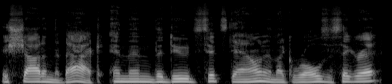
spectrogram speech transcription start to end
is shot in the back, and then the dude sits down and like rolls a cigarette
